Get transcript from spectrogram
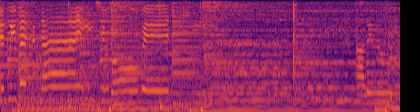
and we recognize you're already here. Hallelujah,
